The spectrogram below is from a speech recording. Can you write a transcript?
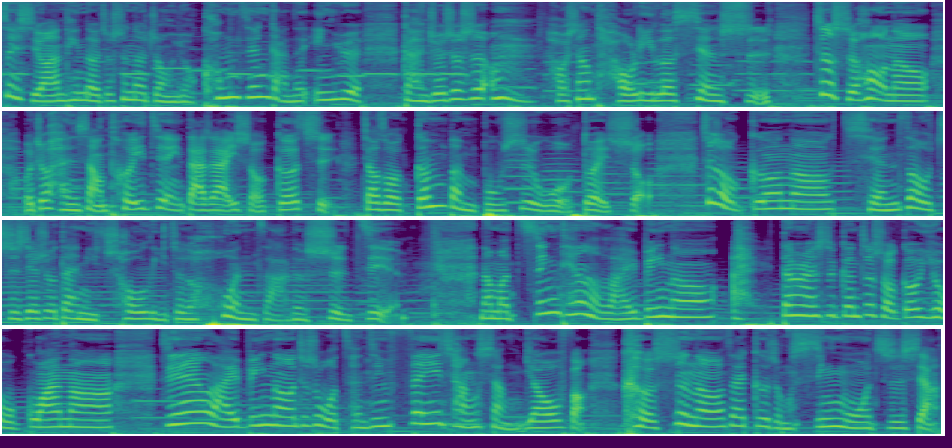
最喜欢听的就是那种有空间感的音乐，感觉就是嗯，好像逃离了现实。这时候呢，我就很想推荐大家一首歌曲，叫做《根本不是我对手》。这首歌呢，前奏直接就带你抽离这个混。杂的世界。那么今天的来宾呢？哎。当然是跟这首歌有关啊！今天来宾呢，就是我曾经非常想邀访，可是呢，在各种心魔之下，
